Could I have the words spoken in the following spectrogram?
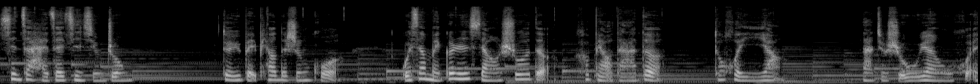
现在还在进行中。对于北漂的生活，我想每个人想要说的和表达的都会一样，那就是无怨无悔。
